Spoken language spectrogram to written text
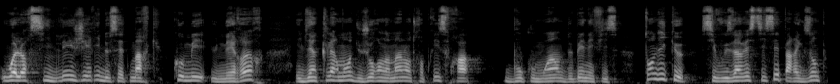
ou alors si l'égérie de cette marque commet une erreur, eh bien clairement du jour au lendemain l'entreprise fera beaucoup moins de bénéfices. Tandis que si vous investissez par exemple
